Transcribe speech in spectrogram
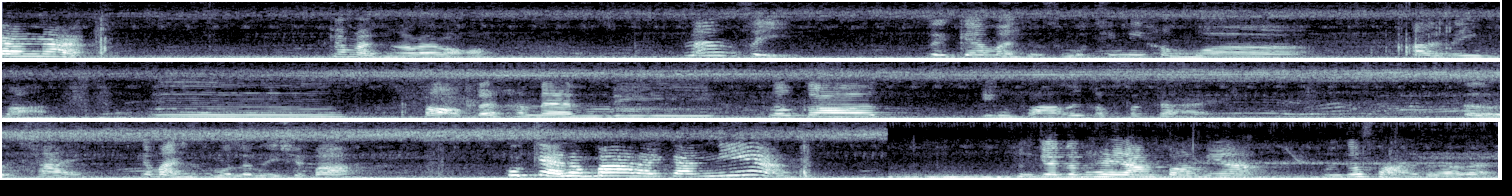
กันน่ะ แกหมายถึงอะไรหรอ นั่นสิ หรือแกหมายถึงสมุดที่มีคำว่า อะไรนะอิงฟ้าอืมสอบได้คะแนนดี แล้วก็อิงฟ้าเลิกกับสกาย เออ ใช่แกหมายถึงสมุดเล่มนี้ใช่ปะพวกแกทำบ้าอะไรกันเนี่ย ถึงแกจะพยายามตอนเนี้ยมันก็สายไปแล้วแหละ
